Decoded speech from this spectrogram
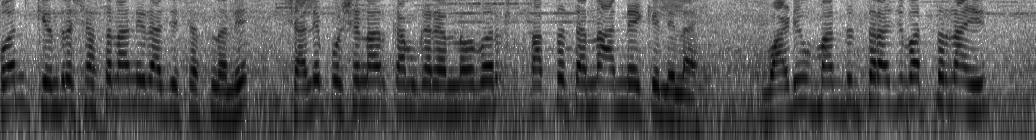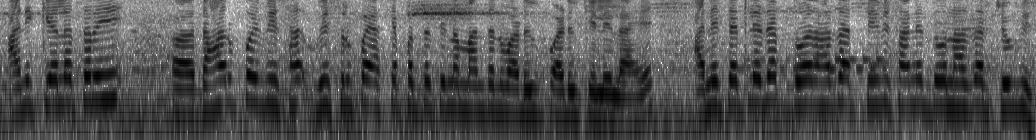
पण केंद्र शासन आणि राज्य शासनाने शालेय पोषणाहार कामगारांवर सातत्यानं अन्याय केलेला आहे. वाढीव मानधन तर अजिबात तर नाहीच. आणि केलं तरी दहा रुपये वीस वीस रुपये अशा पद्धतीनं मानधन वाढीव वाढीव केलेलं आहे. आणि त्यातल्या त्यात दोन हजार तेवीस आणि दोन हजार चोवीस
